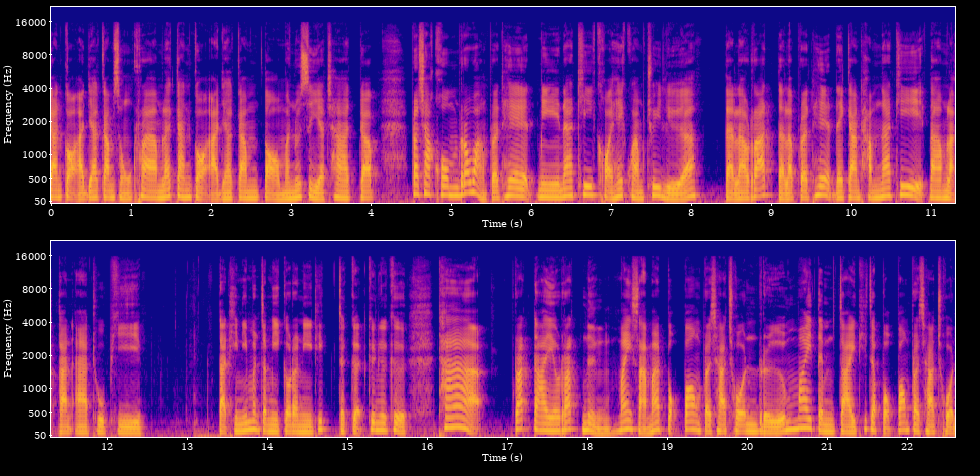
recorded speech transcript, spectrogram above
การก่ออาชญากรรมสงคราม และการก่ออาชญากรรมต่อมนุษยชาติครับ ประชาคมระหว่างประเทศมีหน้าที่คอยให้ความช่วยเหลือ แต่ละรัฐแต่ละประเทศในการทำหน้าที่ตามหลักการ R2P แต่ทีนี้มันจะมีกรณีที่จะเกิดขึ้นก็คือ ถ้า รัฐใดรัฐหนึ่งไม่สามารถปกป้องประชาชน หรือไม่เต็มใจที่จะปกป้องประชาชน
